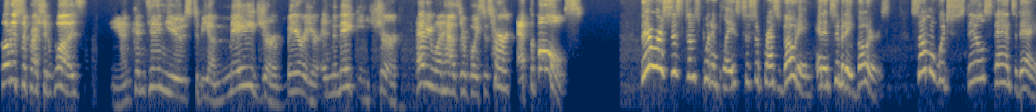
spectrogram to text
Voter suppression was and continues to be a major barrier in the making sure everyone has their voices heard at the polls. There were systems put in place to suppress voting and intimidate voters, some of which still stand today.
